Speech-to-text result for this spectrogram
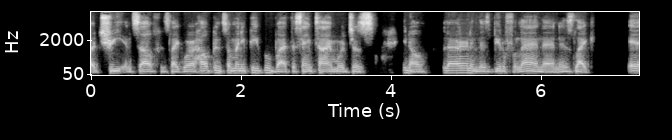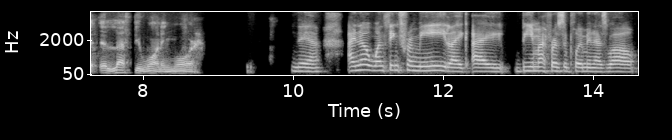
a treat itself. It's like we're helping so many people, but at the same time we're just you know learning this beautiful land, and it's like it, it left you wanting more. Yeah. I know one thing for me, like I being my first deployment as well,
